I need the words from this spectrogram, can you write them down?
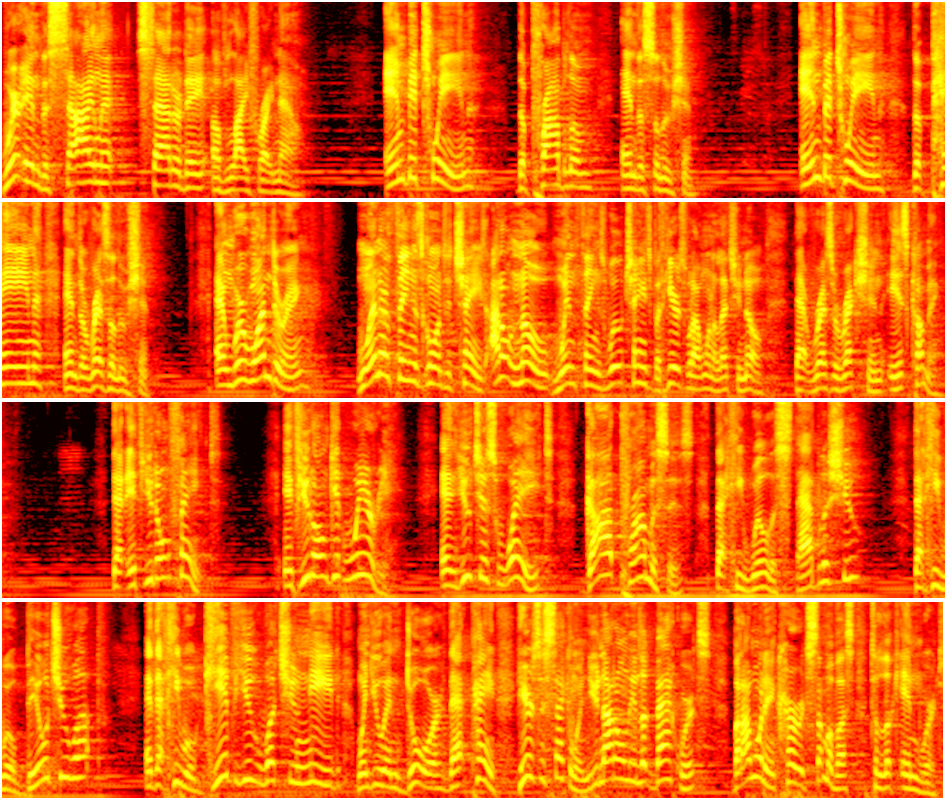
We're in the silent Saturday of life right now, in between the problem and the solution, in between the pain and the resolution. And we're wondering, when are things going to change? I don't know when things will change, but here's what I want to let you know that resurrection is coming. That if you don't faint, if you don't get weary, and you just wait, God promises that He will establish you, that He will build you up, and that He will give you what you need when you endure that pain. Here's the second one you not only look backwards, but I want to encourage some of us to look inward.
